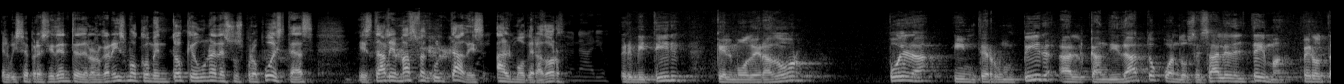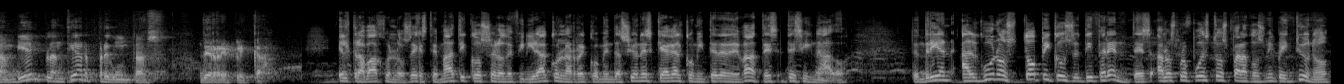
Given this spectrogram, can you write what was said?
El vicepresidente del organismo comentó que una de sus propuestas es darle más facultades al moderador. Permitir que el moderador pueda interrumpir al candidato cuando se sale del tema, pero también plantear preguntas de réplica. El trabajo en los ejes temáticos se lo definirá con las recomendaciones que haga el comité de debates designado. Tendrían algunos tópicos diferentes a los propuestos para 2021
